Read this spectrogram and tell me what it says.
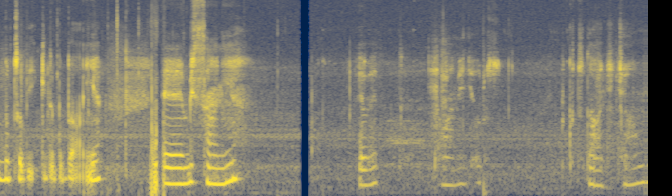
bu tabii ki de bu daha iyi. Ee, bir saniye. Evet. Devam ediyoruz. Bir kutu daha açacağım.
